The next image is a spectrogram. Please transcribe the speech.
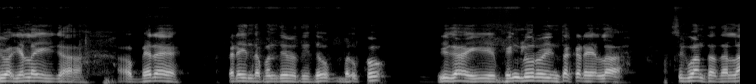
ಇವಾಗೆಲ್ಲ ಈಗ ಬೇರೆ ಕಡೆಯಿಂದ ಬಂದಿರೋದು ಇದು ಬಲ್ಕು. ಈಗ ಈ ಬೆಂಗಳೂರು ಇಂಥ ಕಡೆ ಎಲ್ಲ ಸಿಗುವಂಥದ್ದಲ್ಲ.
